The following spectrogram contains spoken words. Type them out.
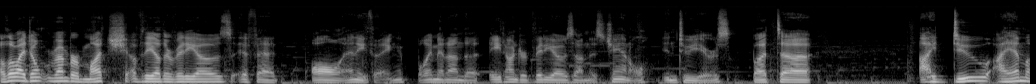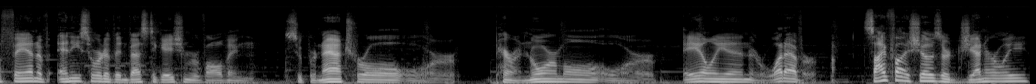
Although I don't remember much of the other videos, if at all anything, blame it on the 800 videos on this channel in two years. But uh, I do, I am a fan of any sort of investigation revolving supernatural or paranormal or alien or whatever. Sci fi shows are generally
